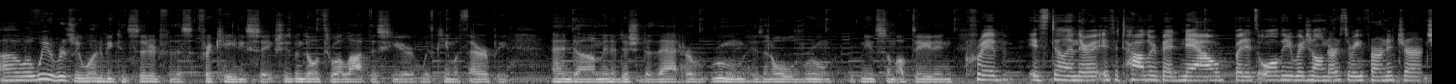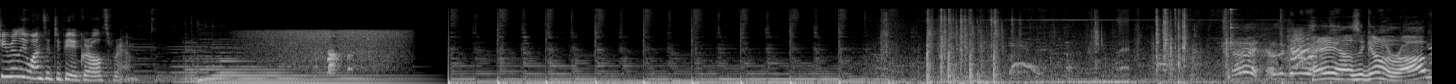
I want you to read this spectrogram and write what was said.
Uh, well, we originally wanted to be considered for this for Katie's sake. She's been going through a lot this year with chemotherapy. And um, in addition to that, her room is an old room. It needs some updating. Crib is still in there. It's a toddler bed now, but it's all the original nursery furniture. She really wants it to be a girl's room. How's it going, Rob?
